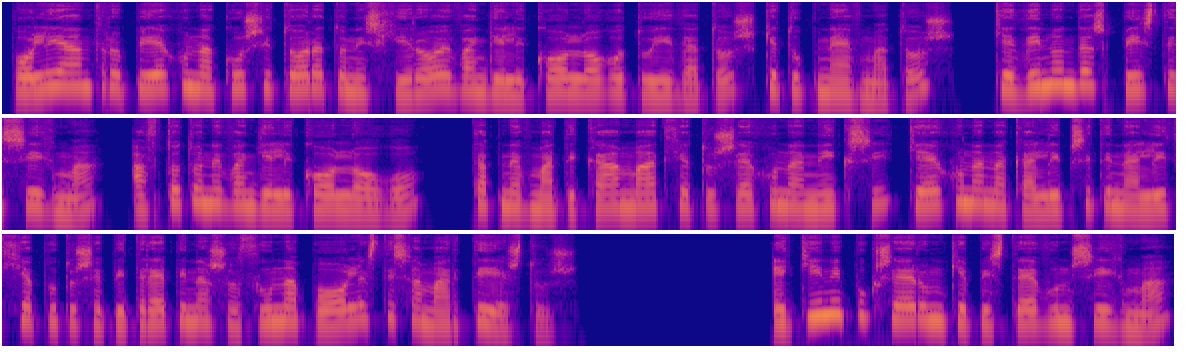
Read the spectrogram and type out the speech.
πολλοί άνθρωποι έχουν ακούσει τώρα τον ισχυρό Ευαγγελικό λόγο του ύδατο και του πνεύματος, και δίνοντας πίστη σίγμα, αυτό τον Ευαγγελικό λόγο, τα πνευματικά μάτια τους έχουν ανοίξει και έχουν ανακαλύψει την αλήθεια που τους επιτρέπει να σωθούν από όλες τις αμαρτίες τους. Εκείνοι που ξέρουν και πιστεύουν σίγμα,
